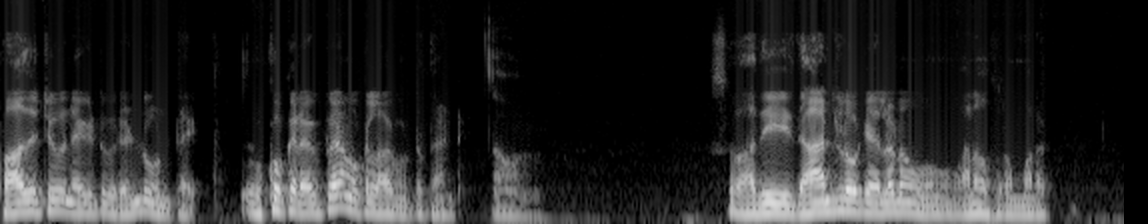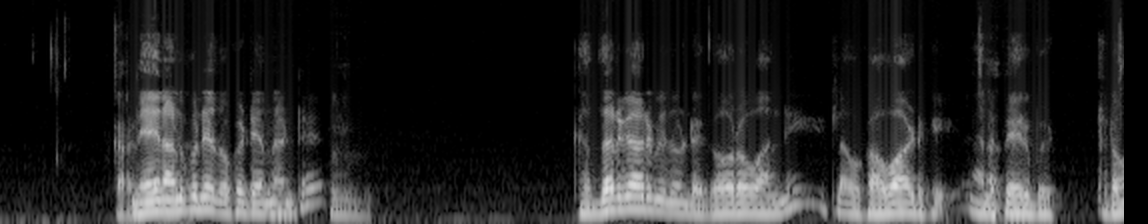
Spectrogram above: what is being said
పాజిటివ్ నెగిటివ్ రెండు ఉంటాయి. ఒక్కొక్కరి అభిప్రాయం ఒకలాగా ఉంటుందండి అవును. సో అది దాంట్లోకి వెళ్ళడం అనవసరం మనకు. నేను అనుకునేది ఒకటి ఏంటంటే గద్దర్ గారి మీద ఉండే గౌరవాన్ని ఇట్లా ఒక అవార్డుకి ఆయన పేరు పెట్టడం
